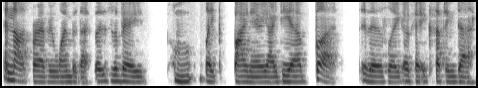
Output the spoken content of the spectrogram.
and not for everyone, but that this is a very um, like binary idea, but it is like okay, accepting death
